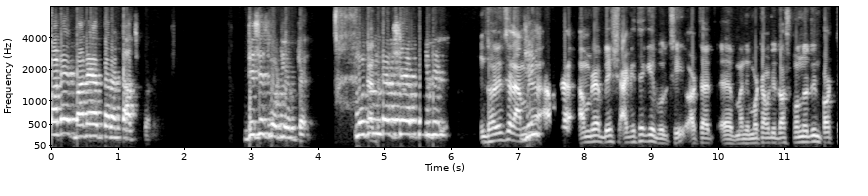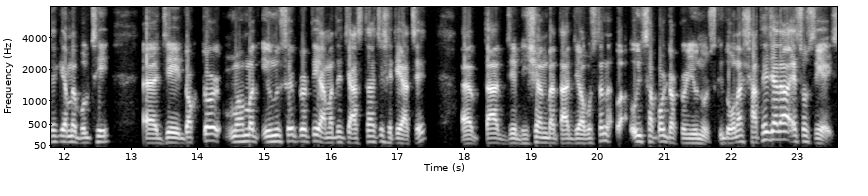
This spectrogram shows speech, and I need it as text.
বানায় বানায় আর তারা কাজ করে। This is what you have done Majumdar সাহেব ধরেন স্যার আমরা আমরা আমরা বেশ আগে থেকেই বলছি অর্থাৎ মানে মোটামুটি দশ পনেরো দিন পর থেকে আমরা বলছি যে ডক্টর মোহাম্মদ ইউনুসের প্রতি আমাদের যে আস্থা আছে সেটি আছে। তার যে ভিশন বা তার যে অবস্থান, উই সাপোর্ট ডক্টর ইউনুস। কিন্তু ওনার সাথে যারা associates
